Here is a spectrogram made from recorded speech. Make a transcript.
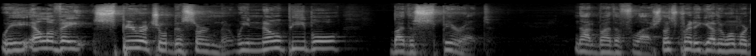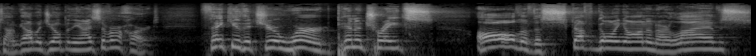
We elevate spiritual discernment. We know people by the Spirit not by the flesh. Let's pray together one more time. God, would you open the eyes of our heart? Thank you that your word penetrates all of the stuff going on in our lives.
